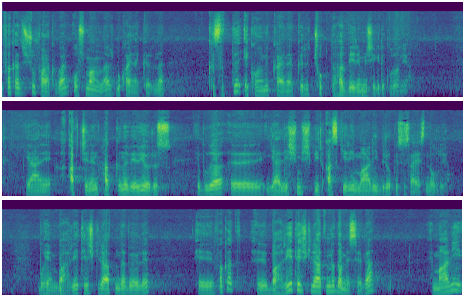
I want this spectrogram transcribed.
Fakat şu fark var. Osmanlılar bu kaynaklarını kısıtlı ekonomik kaynakları çok daha verimli şekilde kullanıyor. Yani akçenin hakkını veriyoruz. E bu da e, yerleşmiş bir askeri mali bürokrasi sayesinde oluyor. Bu hem Bahriye Teşkilatı'nda böyle. E, fakat e, Bahriye Teşkilatı'nda da mesela mali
